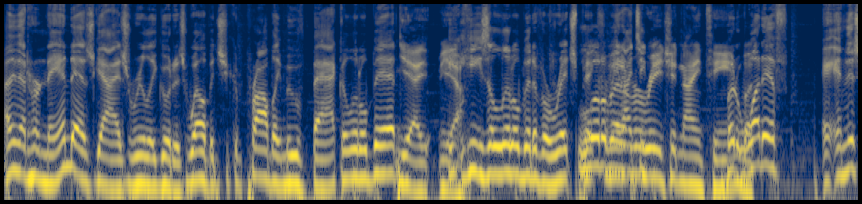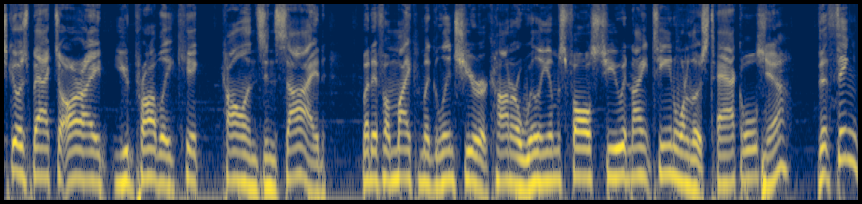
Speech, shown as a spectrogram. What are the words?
I think that Hernandez guy is really good as well, but you could probably move back a little bit. Yeah, yeah. He- He's a little bit of a rich a pick. little for me, bit of 19 a reach at 19. but, what if, and this goes back to, all right, you'd probably kick Collins inside, but if a Mike McGlinchey or a Connor Williams falls to you at 19, one of those tackles, Yeah. the thing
